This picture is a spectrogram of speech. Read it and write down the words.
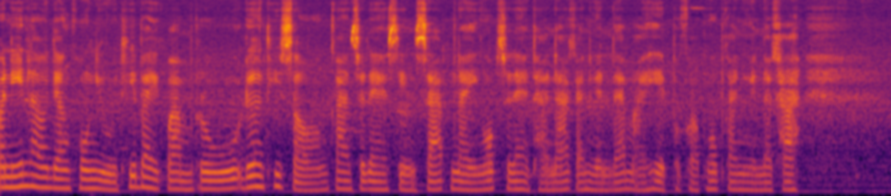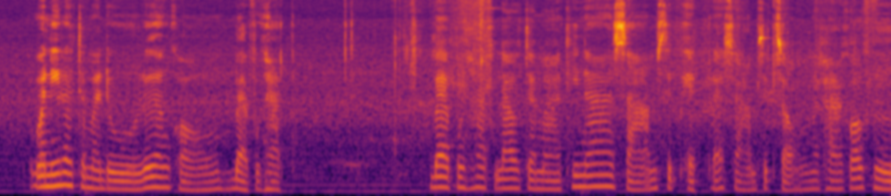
วันนี้เรายังคงอยู่ที่ใบความรู้เรื่องที่ 2 การแสดงสินทรัพย์ในงบแสดงฐานะการเงิน และหมายเหตุประกอบงบการเงินนะคะ วันนี้เราจะมาดูเรื่องของแบบฝึกหัด แบบฝึกหัดเราจะมาที่หน้า 31 และ 32 นะคะ ก็คือ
